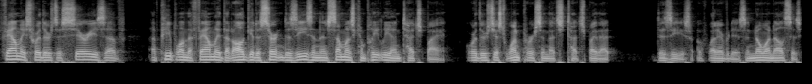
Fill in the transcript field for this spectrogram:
families where there's a series of, of people in the family that all get a certain disease and then someone's completely untouched by it. Or there's just one person that's touched by that disease of whatever it is and no one else is.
